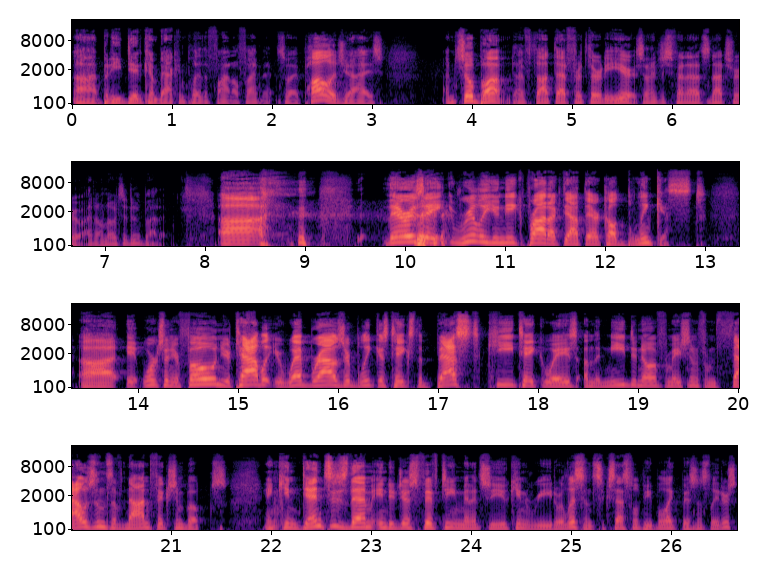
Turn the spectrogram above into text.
uh, but he did come back and play the final five minutes. So I apologize. I'm so bummed. I've thought that for 30 years, and I just found out it's not true. I don't know what to do about it. Uh, there is a really unique product out there called Blinkist. Uh, it works on your phone, your tablet, your web browser. Blinkist takes the best key takeaways on the need to know information from thousands of nonfiction books and condenses them into just 15 minutes so you can read or listen. Successful people like business leaders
